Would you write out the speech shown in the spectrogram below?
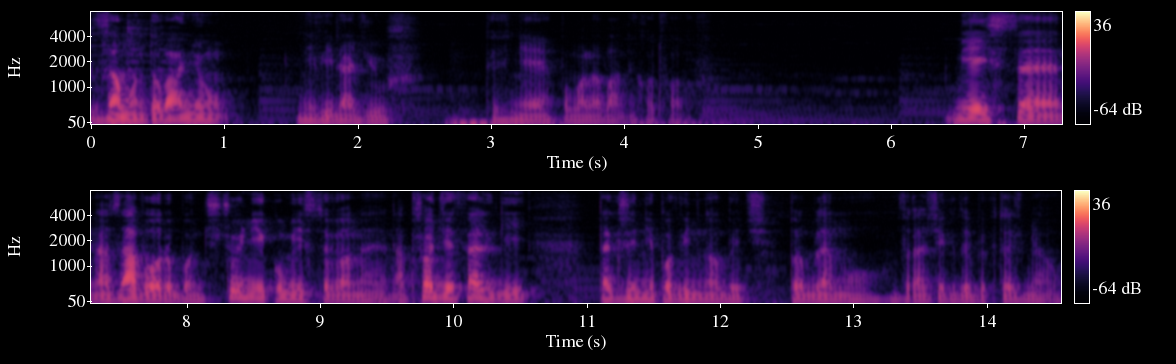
zamontowaniu nie widać już tych niepomalowanych otworów. Miejsce na zawór bądź czujnik umiejscowione na przodzie felgi, także nie powinno być problemu w razie gdyby ktoś miał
